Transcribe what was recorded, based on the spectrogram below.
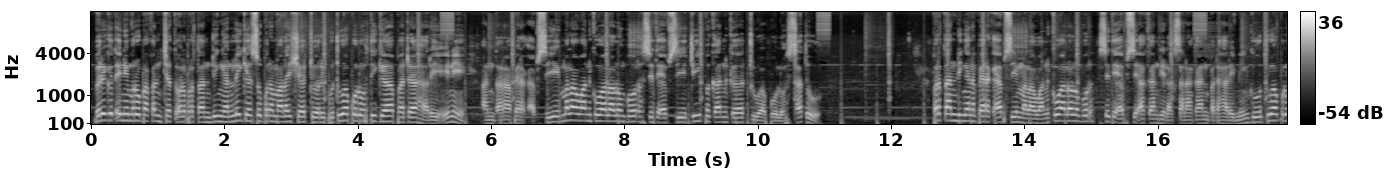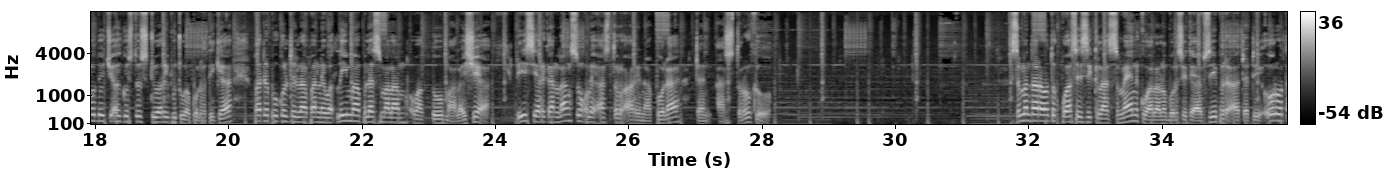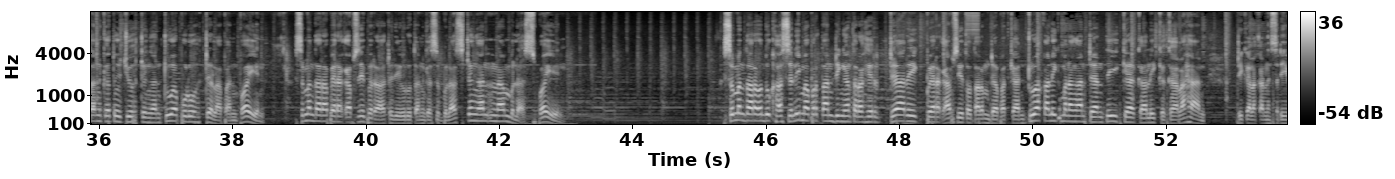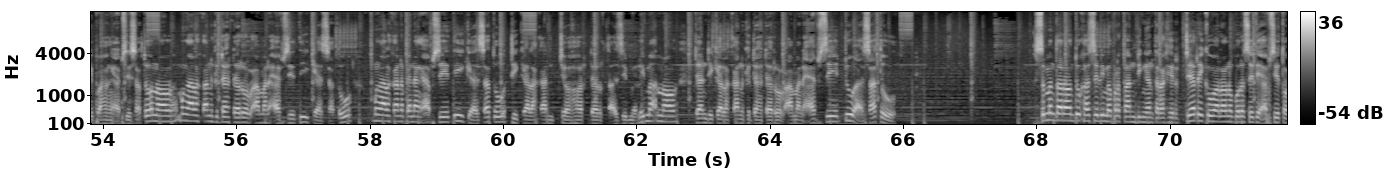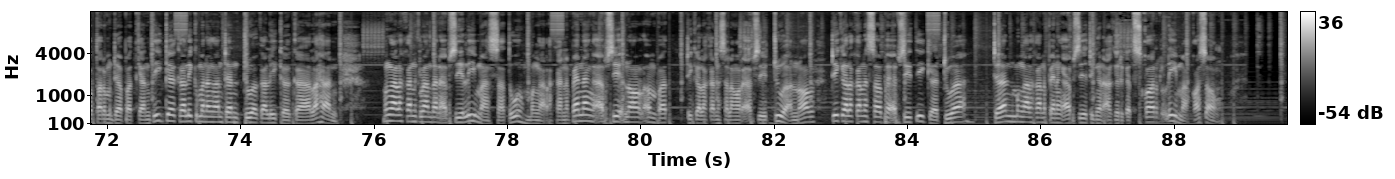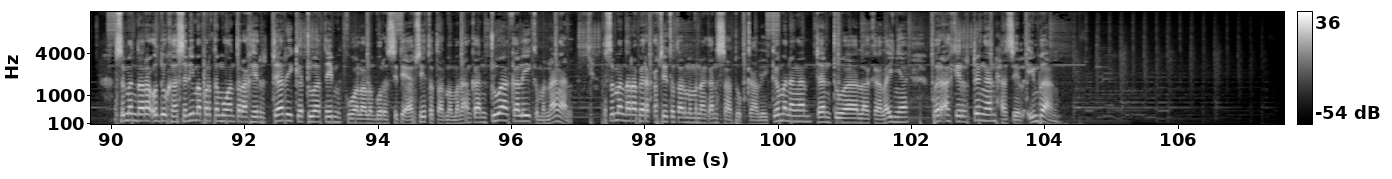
Berikut ini merupakan jadwal pertandingan Liga Super Malaysia 2023 pada hari ini antara Perak FC melawan Kuala Lumpur City FC di pekan ke-21. Pertandingan Perak FC melawan Kuala Lumpur City FC akan dilaksanakan pada hari Minggu 27 Agustus 2023 pada pukul 8 lewat 15 malam waktu Malaysia. Disiarkan langsung oleh Astro Arena Bola dan Astrogo. Sementara untuk posisi klasmen Kuala Lumpur City FC berada di urutan ke-7 dengan 28 poin. Sementara Perak FC berada di urutan ke-11 dengan 16 poin. Sementara untuk hasil 5 pertandingan terakhir dari Perak FC total mendapatkan dua kali kemenangan dan tiga kali kekalahan dikalahkan Sri Pahang FC 1-0, mengalahkan Kedah Darul Aman FC 3-1, mengalahkan Penang FC 3-1, dikalahkan Johor Darul Takzim 5-0 dan dikalahkan Kedah Darul Aman FC 2-1. Sementara untuk hasil 5 pertandingan terakhir dari Kuala Lumpur City FC total mendapatkan 3 kali kemenangan dan 2 kali kekalahan mengalahkan Kelantan FC 5-1, mengalahkan Penang FC 0-4, dikalahkan Selangor FC 2-0, dikalahkan Sabah FC 3-2 dan mengalahkan Penang FC dengan agregat skor 5-0. Sementara untuk hasil 5 pertemuan terakhir dari kedua tim Kuala Lumpur City FC total memenangkan dua kali kemenangan. Sementara Perak FC total memenangkan satu kali kemenangan dan dua laga lainnya berakhir dengan hasil imbang.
